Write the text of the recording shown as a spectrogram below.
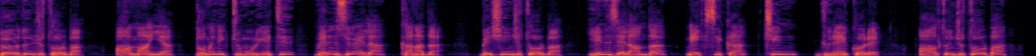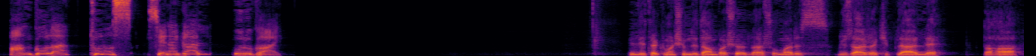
Dördüncü torba Almanya, Dominik Cumhuriyeti, Venezuela, Kanada. Beşinci torba Yeni Zelanda, Meksika, Çin, Güney Kore. Altıncı torba Angola, Tunus, Senegal, Uruguay. Milli takıma şimdiden başarılar. Umarız güzel rakiplerle daha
